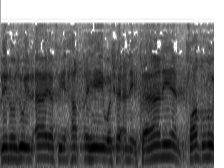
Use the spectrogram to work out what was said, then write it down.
لنزول الآية في حقه وشأنه. ثانيا فضل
